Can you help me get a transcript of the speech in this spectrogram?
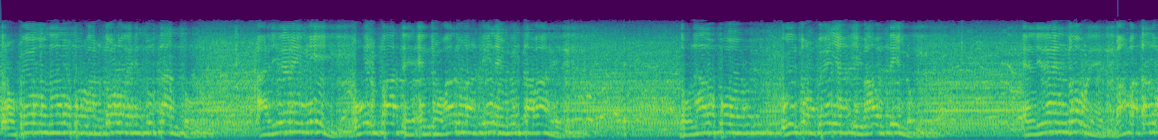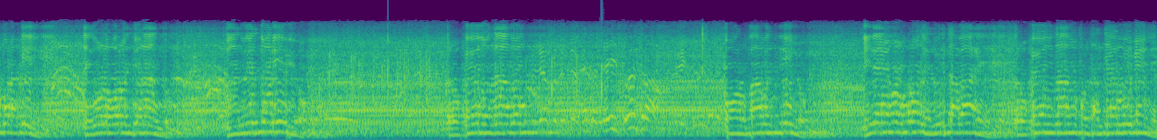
Trofeo donado por Bartolo de Jesús Santos. Al líder en I, un empate entre Osvaldo Martínez y Luis Tavares. Por Wilson Peña y Bao Estilo. El líder en doble, van pasando por aquí, según lo voy mencionando. Manuel Toribio. Trofeo donado por Bao Estilo. Líder en honrones, Luis Tavares. Trofeo donado por Santiago Jiménez.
